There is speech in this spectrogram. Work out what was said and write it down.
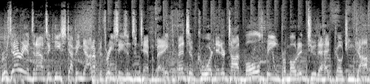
Bruce Arians announcing he's stepping down after three seasons in Tampa Bay. Defensive coordinator Todd Bowles being promoted to the head coaching job.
